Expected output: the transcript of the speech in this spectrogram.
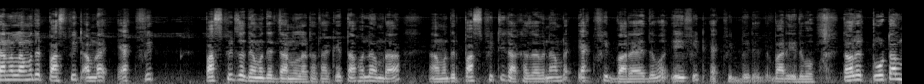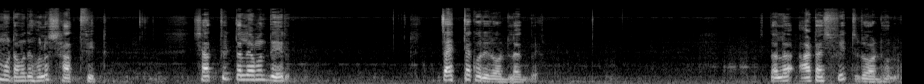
জানালা আমাদের পাঁচ ফিট আমরা এক ফিট পাঁচ ফিট যদি আমাদের জানালাটা থাকে, তাহলে আমরা, আমাদের পাঁচ ফিটই রাখা যাবে না, আমরা এক ফিট বাড়ায় দেবো, এই ফিট এক ফিট বেড়ে বাড়িয়ে দেবো। তাহলে টোটাল মোট আমাদের হলো সাত ফিট সাত ফিট তাহলে আমাদের চারটা করে রড লাগবে। তাহলে আঠাশ ফিট রড হলো।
